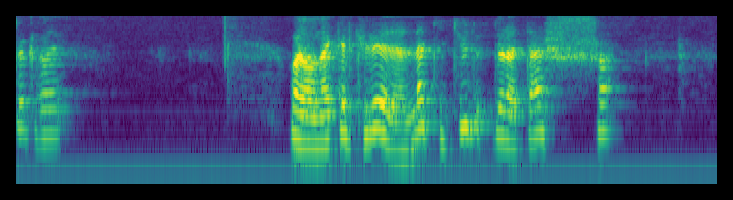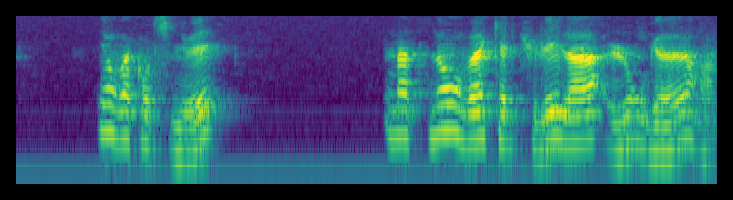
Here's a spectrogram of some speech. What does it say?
degrés. Voilà, on a calculé la latitude de la tâche. Et on va continuer Maintenant, on va calculer la longueur,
